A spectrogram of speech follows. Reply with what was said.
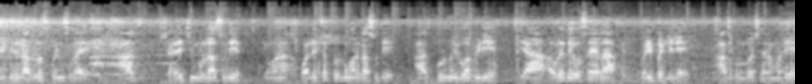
विक्री राजरोसपर्यंत सुरू आहे. आज शाळेची मुलं असू देत किंवा कॉलेजचा तरुण वर्ग असू दे आज पूर्ण युवा पिढी या अवैध व्यवसायाला बळी पडलेली आहे. आज कुरुंदवाड शहरामध्ये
